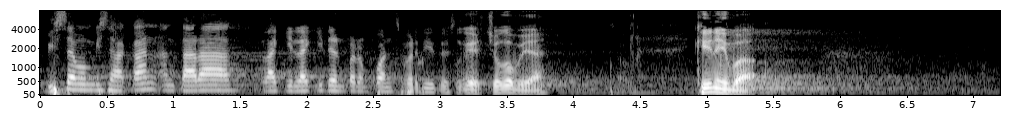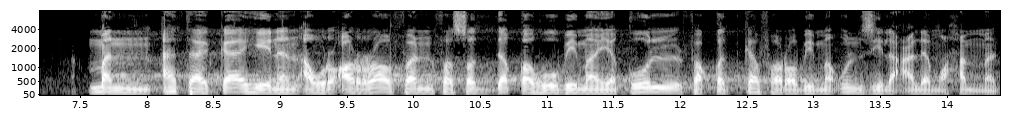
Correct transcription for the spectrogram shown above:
bisa memisahkan antara laki-laki dan perempuan seperti itu. Oke, cukup ya. Gini, Pak. Man atakahinan aw arrafan fasaddaqahu bima yaqul faqad kafara bima unzila ala Muhammad.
